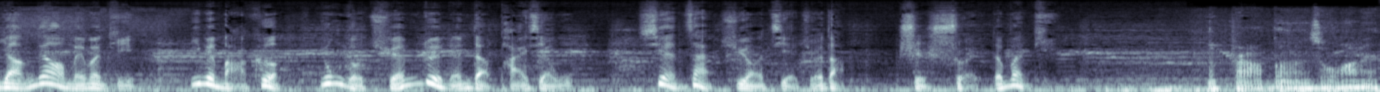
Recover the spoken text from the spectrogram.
养料没问题，因为马克拥有全队人的排泄物。现在需要解决的是水的问题。The problem is water.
